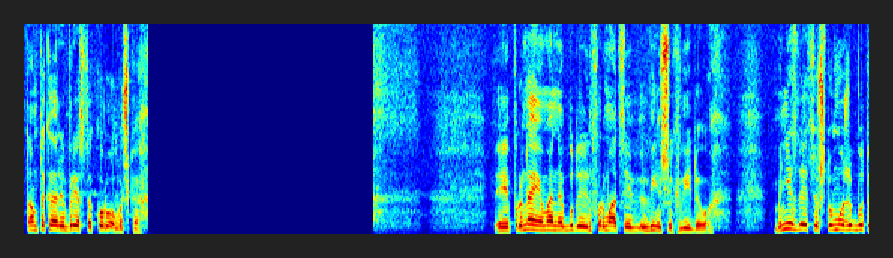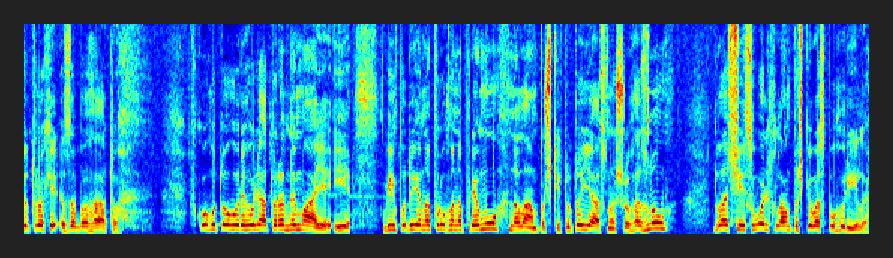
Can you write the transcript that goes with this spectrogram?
Там така ребриста коробочка. І про неї в мене буде інформація в інших відео. Мені здається, що може бути трохи забагато. Кого того регулятора немає, і він подає напругу напряму на лампочки, то то ясно, що газнув 26 вольт, лампочки у вас погоріли.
